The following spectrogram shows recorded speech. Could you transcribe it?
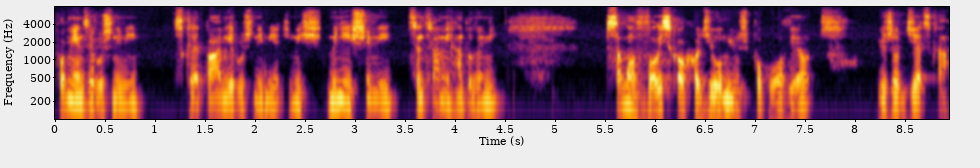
pomiędzy różnymi sklepami, różnymi jakimiś mniejszymi centrami handlowymi. Samo wojsko chodziło mi już po głowie od, już od dziecka.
